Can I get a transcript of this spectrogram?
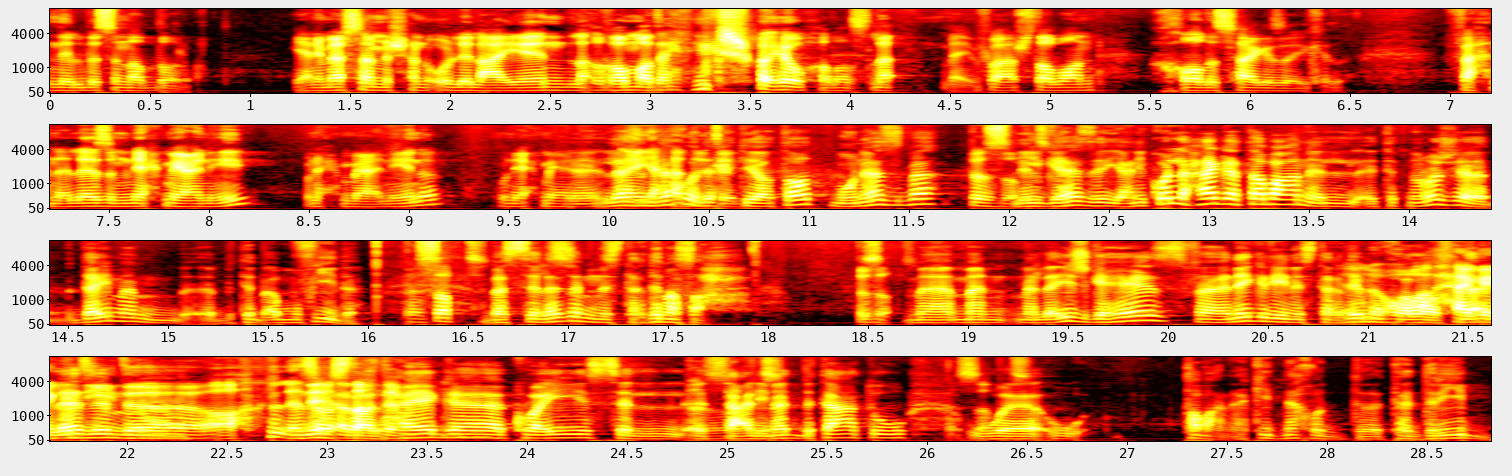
نلبس النضاره يعني مثلا مش هنقول للعيان لا غمض عينيك شوية وخلاص لا ما ينفعش طبعا خالص حاجة زي كده فاحنا لازم نحمي عينيه ونحمي عينينا ونحمي يعني عينين لازم ناخد احتياطات مناسبة بالظبط. للجهاز يعني كل حاجة طبعا التكنولوجيا دايما بتبقى مفيدة. بالظبط. بس لازم نستخدمها صح. بالظبط. ما ما نلاقيش جهاز فنجري نستخدمه خلاص. حاجة لا لازم جديدة. آه لازم نقرأ. الحاجة كويس. التعليمات بتاعته. وطبعا أكيد ناخد تدريب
